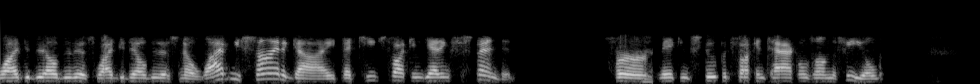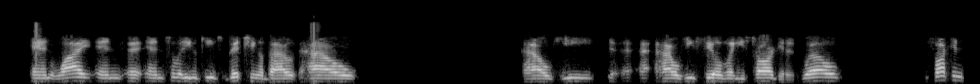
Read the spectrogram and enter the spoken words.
Why did Goodell do this? Why did Goodell do this? No, why did we sign a guy that keeps fucking getting suspended for hmm. making stupid fucking tackles on the field? And why? And and somebody who keeps bitching about how how he how he feels like he's targeted. Well, fucking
